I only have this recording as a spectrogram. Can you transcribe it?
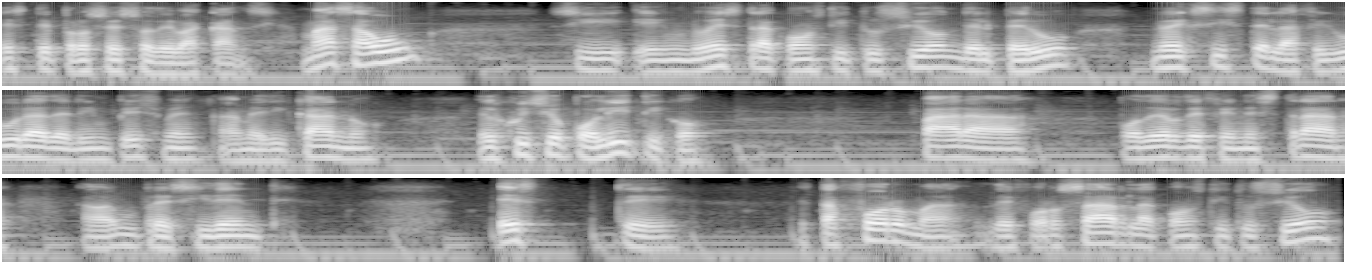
este proceso de vacancia. Más aún si en nuestra constitución del Perú no existe la figura del impeachment americano, el juicio político para poder defenestrar a un presidente. Este esta forma de forzar la constitución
